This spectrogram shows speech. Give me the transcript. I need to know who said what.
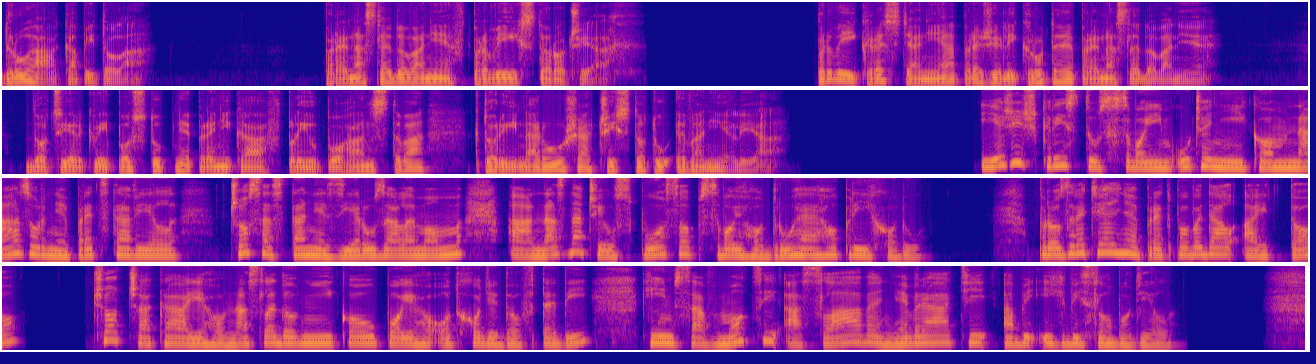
Speaker 1: Druhá kapitola Prenasledovanie v prvých storočiach Prví kresťania prežili kruté prenasledovanie. Do cirkvy postupne preniká vplyv pohanstva, ktorý narúša čistotu Evanielia.
Speaker 2: Ježiš Kristus svojim učeníkom názorne predstavil, čo sa stane s Jeruzalemom a naznačil spôsob svojho druhého príchodu. Prozreteľne predpovedal aj to, čo čaká jeho nasledovníkov po jeho odchode dovtedy, kým sa v moci a sláve nevráti, aby ich vyslobodil.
